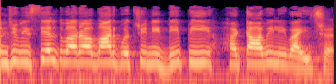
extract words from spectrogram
એમજીવીસીએલ દ્વારા માર્ગ વચ્ચેની ડીપી હટાવી લેવાઈ છે.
